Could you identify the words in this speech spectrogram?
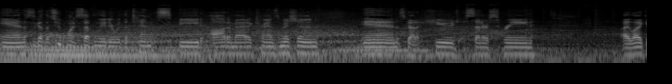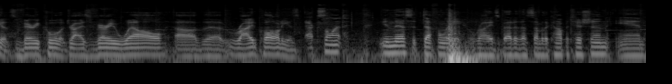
And this has got the 2.7 liter with the 10 speed automatic transmission. And it's got a huge center screen. I like it. It's very cool. It drives very well. Uh, the ride quality is excellent in this. It definitely rides better than some of the competition and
